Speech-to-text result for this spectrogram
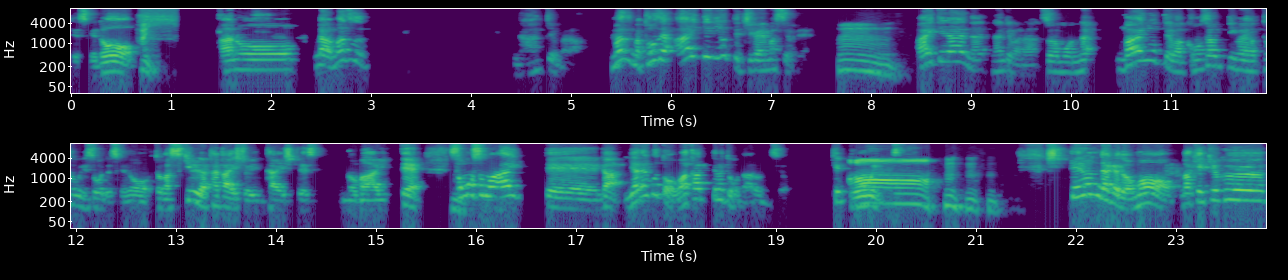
ですけど、はいあのーまあ、まず、なんていうかな。まず、まあ、当然相手によって違いますよね。うん。相手がな、なんていうかな、そのもうな、場合によってはコンサルティングは特にそうですけど、とかスキルが高い人に対しての場合って、そもそも相手がやることを分かってるってことあるんですよ。結構多いんです。知ってるんだけども、まあ、結局、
